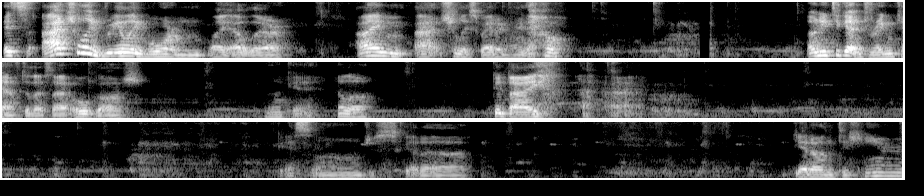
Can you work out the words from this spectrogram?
It's actually really warm, like out there. I'm actually sweating right now. I need to get a drink after this. Uh, oh gosh. Okay. Hello. Goodbye. okay, so just gotta get onto here.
